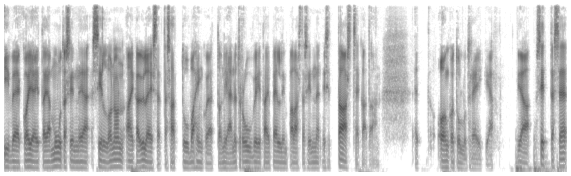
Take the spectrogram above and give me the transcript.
IV-kojeita ja muuta sinne, ja silloin on aika yleistä, että sattuu vahinkoja, että on jäänyt ruuvia tai pellin palasta sinne, niin sitten taas tsekataan, että onko tullut reikiä. Ja sitten se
